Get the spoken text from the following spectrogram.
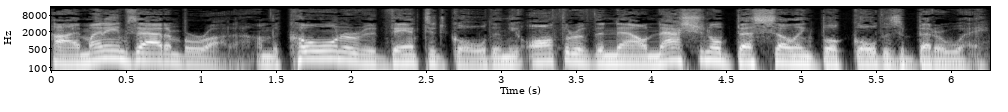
Hi, my name's Adam Baratta. I'm the co-owner of Advantage Gold and the author of the now national best-selling book Gold is a Better Way.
